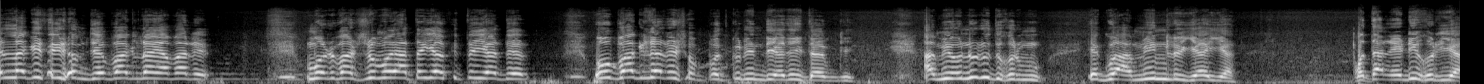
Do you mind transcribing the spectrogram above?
এর লাগে সেইরকম যে বাঘ নাই আমারে মরবার সময় আতাইয়া ফিতাইয়া দেন ও বাগনারে সম্পদ করিন দিয়া যাইতাম কি? আমি অনুরোধ করমু, এগু আমিন লইয়া ইয়া। ওটা রেডি করিয়া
